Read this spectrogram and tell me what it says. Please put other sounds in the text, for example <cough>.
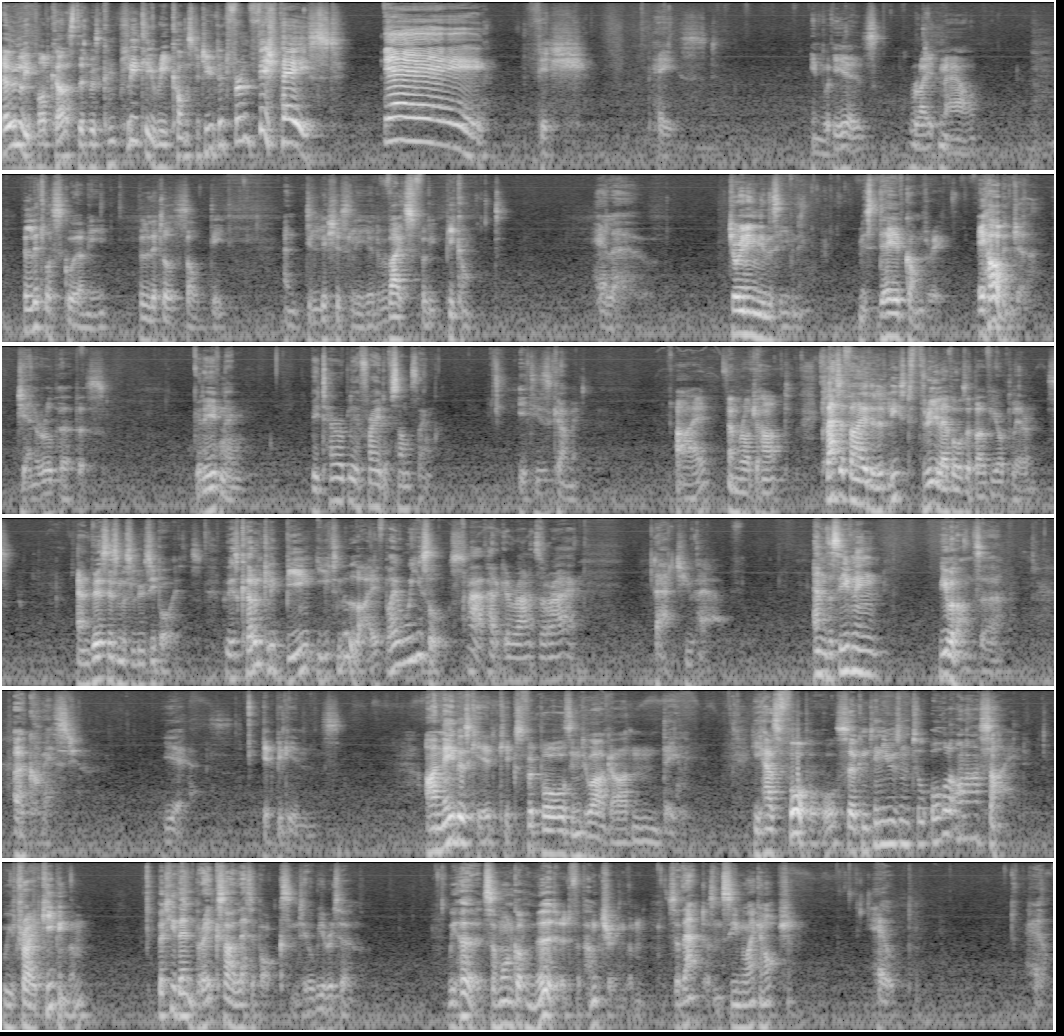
only podcast that was completely reconstituted from fish paste. Yay! Fish paste. In your ears, right now. A little squirmy, a little salty, and deliciously advisefully piquant. Hello. Joining me this evening, Miss Dave Convery, a harbinger, general purpose. Good evening. Be terribly afraid of something. It is coming. I am Roger Hart, classified at at least three levels above your clearance. And this is Miss Lucy Boyes, who is currently being eaten alive by weasels. Ah, I've had a good run, it's alright. That you have. And this evening, we will answer a question. Yes, it begins. Our neighbour's kid kicks footballs into our garden daily. He has four balls, so continues until all are on our side. We've tried keeping them, but he then breaks our letterbox until we return them. We heard someone got murdered for puncturing them, so that doesn't seem like an option. Help. Help.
